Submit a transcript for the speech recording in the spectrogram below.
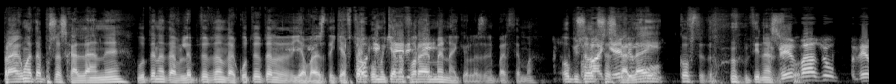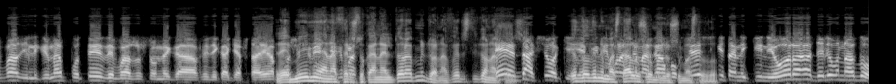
Πράγματα που σας χαλάνε, ούτε να τα βλέπετε, ούτε να τα ακούτε, ούτε να τα διαβάζετε. Και αυτό Όχι, ακόμα και ξέρεις αναφορά τι. εμένα κιόλας, δεν υπάρχει θέμα. Όποιος ό,τι σας Βαγγέλη χαλάει, μου. κόφτε το. Τι να σας Δεν πω. βάζω, δεν βάζω, ειλικρινά ποτέ δεν βάζω στο Μέγκα αφεντικά και αυτά. Ε, Ρε, απλώς μην επειδή αναφέρεις είμαστε- το κανάλι τώρα, μην το αναφέρεις, τι το Ε, αναφέρεις. εντάξει, οκ. Εδώ δεν Επειδή είμαστε, ήμασταν άλλος ένα όμιλος γάμο είμαστε χθες εδώ. Και ήταν εκείνη η ώρα, άντε λίγο να δω.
